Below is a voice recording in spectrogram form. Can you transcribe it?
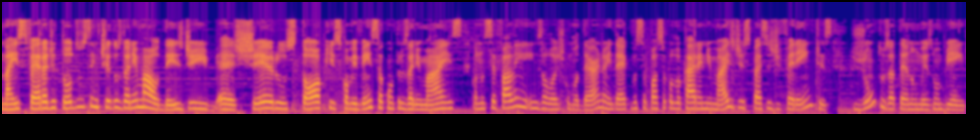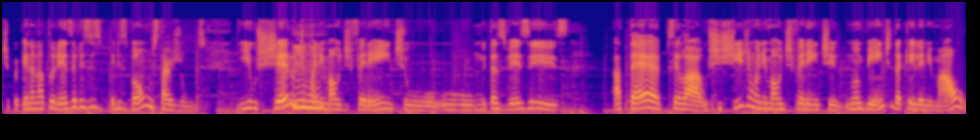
na esfera de todos os sentidos do animal, desde é, cheiros, toques, convivência contra os animais. Quando você fala em, em zoológico moderno, a ideia é que você possa colocar animais de espécies diferentes juntos até no mesmo ambiente, porque na natureza eles, eles vão estar juntos. E o cheiro uhum. de um uhum. animal diferente, o, o muitas vezes até, sei lá, o xixi de um animal diferente no ambiente daquele animal,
